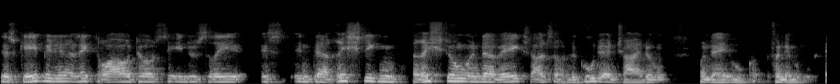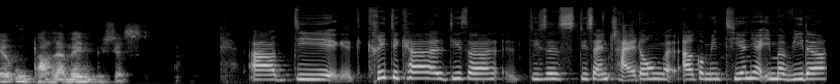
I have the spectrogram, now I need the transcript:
Das geht mit den Elektroautos. Die Industrie ist in der richtigen Richtung unterwegs. Also eine gute Entscheidung von, der EU, von dem EU-Parlament bis jetzt. Äh, die Kritiker dieser, dieses, dieser Entscheidung argumentieren ja immer wieder,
